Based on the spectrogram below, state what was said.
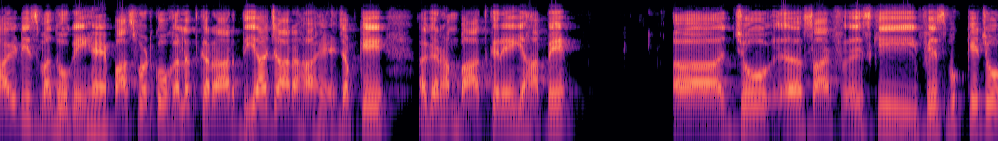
आईडीज़ बंद हो गई हैं। पासवर्ड को गलत करार दिया जा रहा है, जबकि अगर हम बात करें यहाँ पे जो सार्फ इसकी फेसबुक के जो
